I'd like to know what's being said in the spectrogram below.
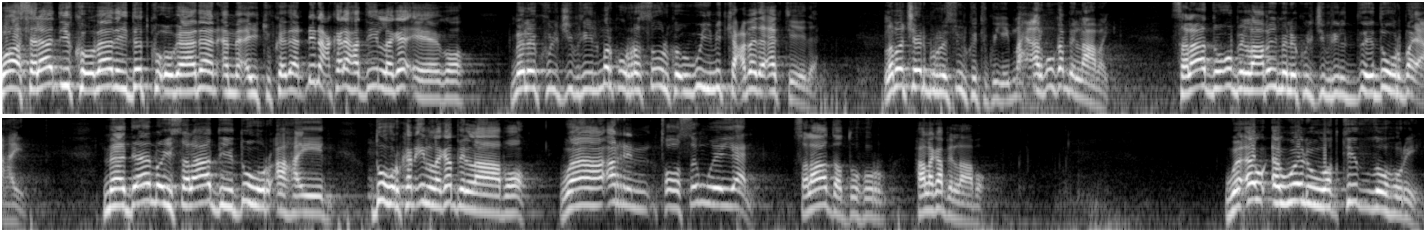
waa salaadii koobaaday dadku ogaadaan ama ay tukadaan. Dhinac kale haddii laga eego malakul jibriil markuu rasuulka ugu yimid kacbada agteeda laba jeer buu rasuulka tukiyey. Maxalkuu ka bilaabay. Salaaduu u bilaabay malakul jibriil duhur bay ahayd. Maadaamay salaadii duhur ahayd duhurkan in laga bilaabo waa arrin toosan weeyaan. Salaada duhur ha laga bilaabo. Wa awalu waqti duhuri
